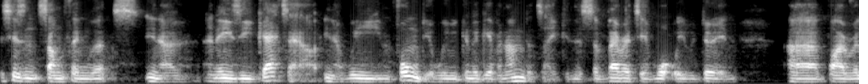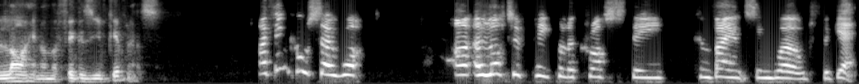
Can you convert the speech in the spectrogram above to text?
this isn't something that's you know an easy get out. You know, we informed you we were going to give an undertaking. The severity of what we were doing uh, by relying on the figures you've given us. I think also what a lot of people across the conveyancing world forget,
